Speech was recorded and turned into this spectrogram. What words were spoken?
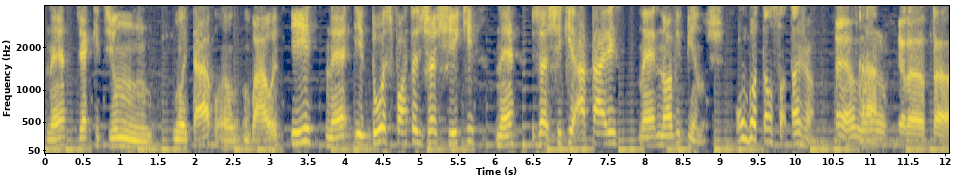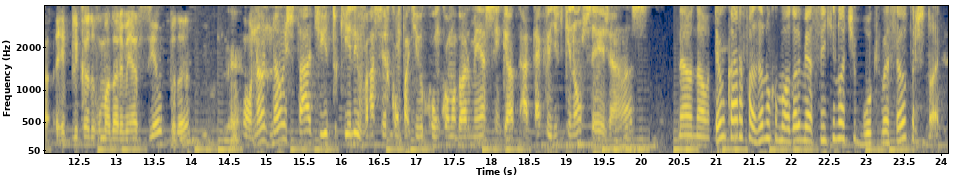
né? Jack de um, um oitavo, um, um barra oito, e, né? E duas portas de joystick, né? Joystick Atari, né? Nove pinos. Um botão só, tá, João? É, não, era tá replicando o Commodore 65, né? Bom, não, não está dito que ele vá ser compatível com o Commodore 65. Eu até acredito que não seja, mas Não, não. Tem um cara fazendo um Commodore 65 em notebook, mas isso é outra história.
